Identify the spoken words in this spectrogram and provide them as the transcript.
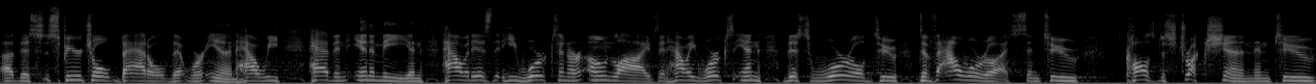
uh, this spiritual battle that we're in, how we have an enemy, and how it is that he works in our own lives, and how he works in this world to devour us and to cause destruction, and to,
